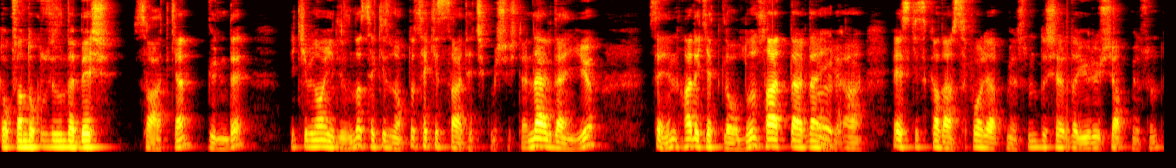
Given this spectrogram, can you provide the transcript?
99 yılında 5 saatken günde 2017 yılında 8.8 saate çıkmış işte. Nereden yiyor? Senin hareketli olduğun saatlerden Öyle. yiyor. Ha, eskisi kadar spor yapmıyorsun. Dışarıda yürüyüş yapmıyorsun.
